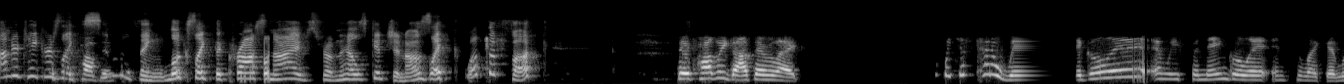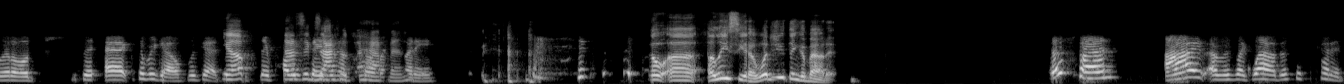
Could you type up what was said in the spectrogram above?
Undertaker's like Probably. symbol thing looks like the cross knives from the Hell's Kitchen. I was like, what the fuck? They probably got there like we just kind of wiggle it and we finagle it into like a little. X. There we go. We're good. Yep. They're probably That's exactly what so happened. Money. So, uh, Alicia, what did you think about it? It was fun. I I was like, wow, this is kind of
